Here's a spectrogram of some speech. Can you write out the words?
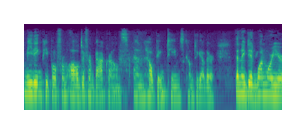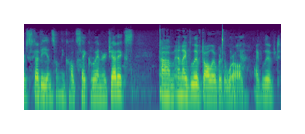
meeting people from all different backgrounds and helping teams come together. Then I did one more year of study in something called psychoenergetics, um, and I've lived all over the world. I've lived,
